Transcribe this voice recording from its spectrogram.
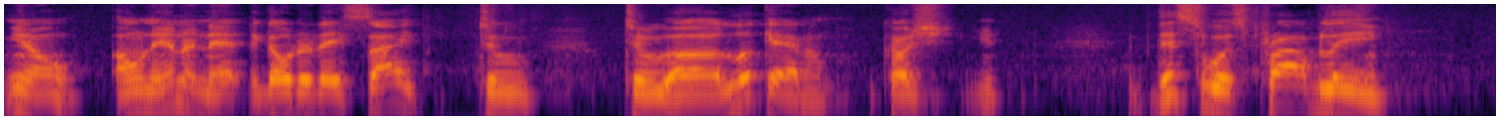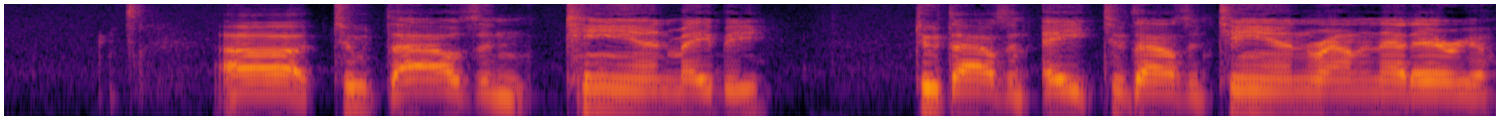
you know on the internet to go to their site to to uh, look at them because this was probably uh, 2010 maybe 2008 2010 around in that area.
